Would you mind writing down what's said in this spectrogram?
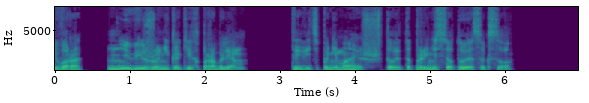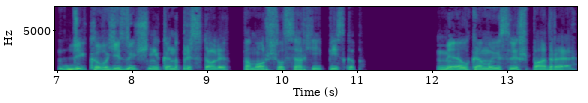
Ивара. Не вижу никаких проблем. Ты ведь понимаешь, что это принесет Уэссексу?» «Дикого язычника на престоле», — поморщился архиепископ. «Мелко мыслишь, падре.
